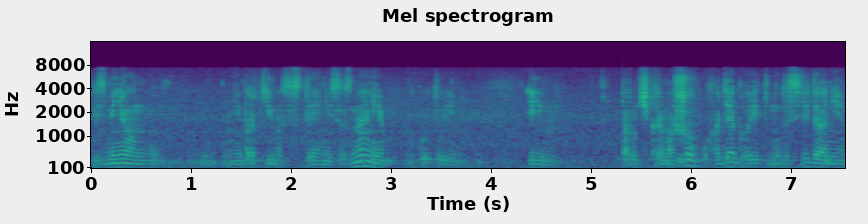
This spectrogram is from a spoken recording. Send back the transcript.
в измененном необратимом состоянии сознания какое-то время. И поручик Ромашов, уходя, говорит ему «до свидания».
